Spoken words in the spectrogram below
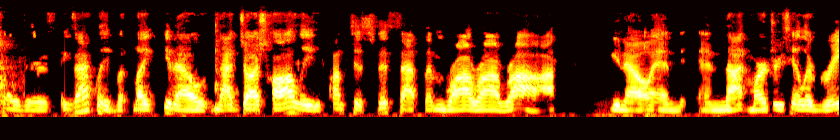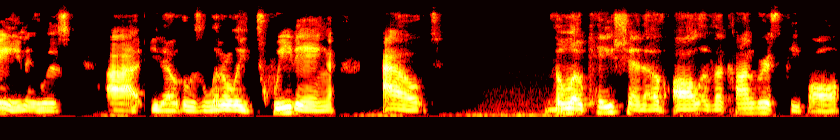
soldiers, exactly. But like you know, not Josh Hawley who pumped his fists at them, rah rah rah, you know, and and not Marjorie Taylor Greene who was, uh, you know, who was literally tweeting out the location of all of the Congress people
